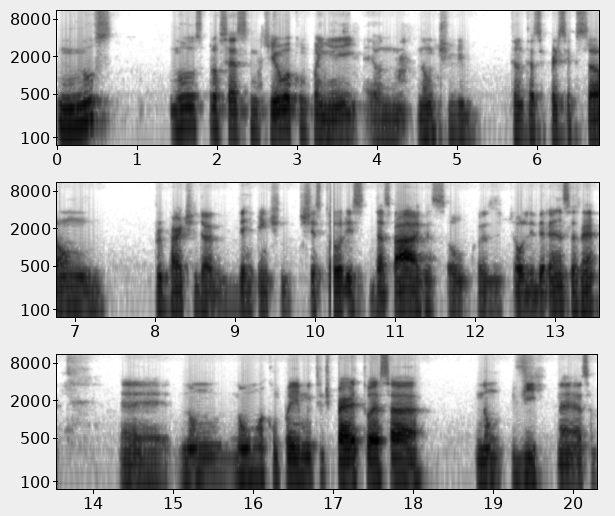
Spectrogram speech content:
Nos, nos processos em que eu acompanhei, eu não tive tanto essa percepção por parte da, de repente, gestores das vagas ou, ou lideranças, né? É, não, não acompanhei muito de perto essa, não vi, né? Essa,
